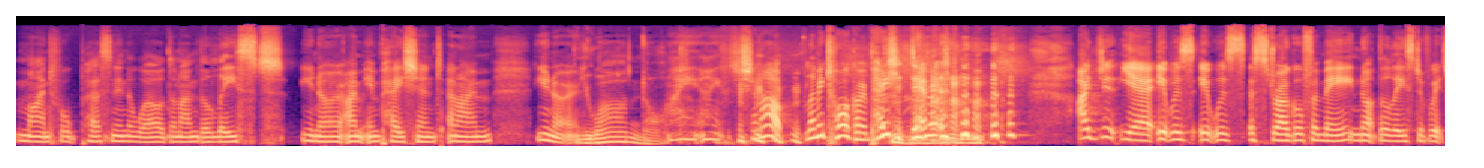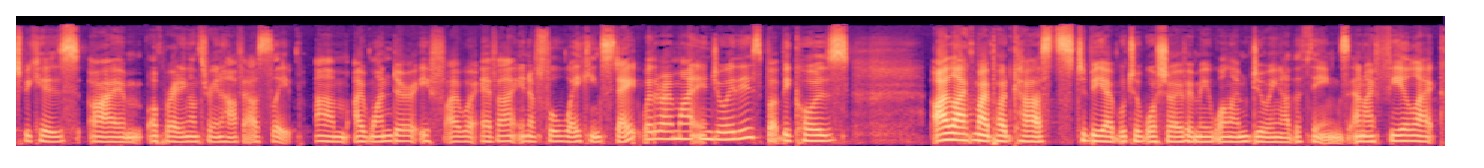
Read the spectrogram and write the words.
mindful person in the world and I'm the least, you know, I'm impatient and I'm, you know, You are not. I, I shut up. Let me talk. I'm impatient. Damn it. I just yeah, it was it was a struggle for me, not the least of which because I'm operating on three and a half hours sleep. Um, I wonder if I were ever in a full waking state, whether I might enjoy this. But because I like my podcasts to be able to wash over me while I'm doing other things, and I feel like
